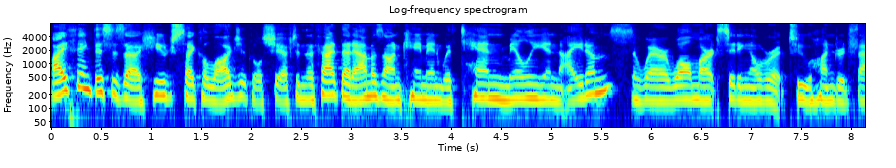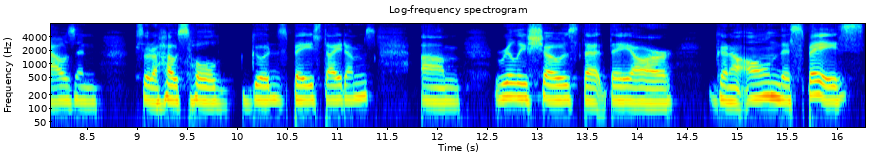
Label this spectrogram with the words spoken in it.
I think this is a huge psychological shift. And the fact that Amazon came in with 10 million items, where Walmart's sitting over at 200,000 sort of household goods based items, um, really shows that they are going to own this space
